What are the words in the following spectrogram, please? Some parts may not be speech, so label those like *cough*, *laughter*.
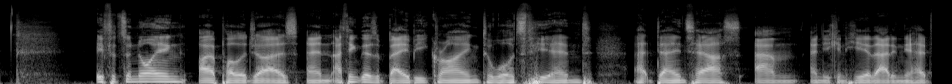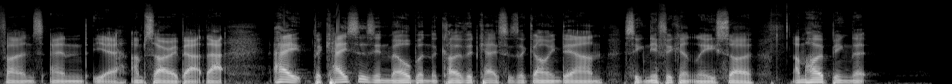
If it's annoying i apologize and i think there's a baby crying towards *laughs* the end at dane's house um, and you can hear that in your headphones and yeah i'm sorry about that. Hey the cases in melbourne the covid cases are going down significantly so i'm hoping that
